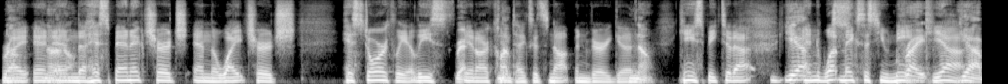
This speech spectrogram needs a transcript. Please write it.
right and at all. and the hispanic church and the white church historically at least Right. in our No. context it's not been very good No. can you speak to that Yeah. and what makes us unique Right. yeah Yeah.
